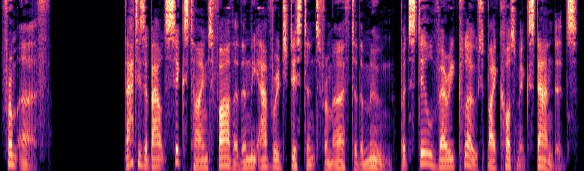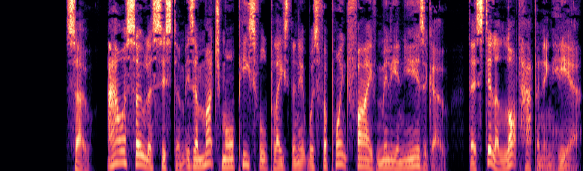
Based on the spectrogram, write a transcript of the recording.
from Earth. That is about six times farther than the average distance from Earth to the Moon, but still very close by cosmic standards. So, our solar system is a much more peaceful place than it was for 0.5 million years ago, there's still a lot happening here.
